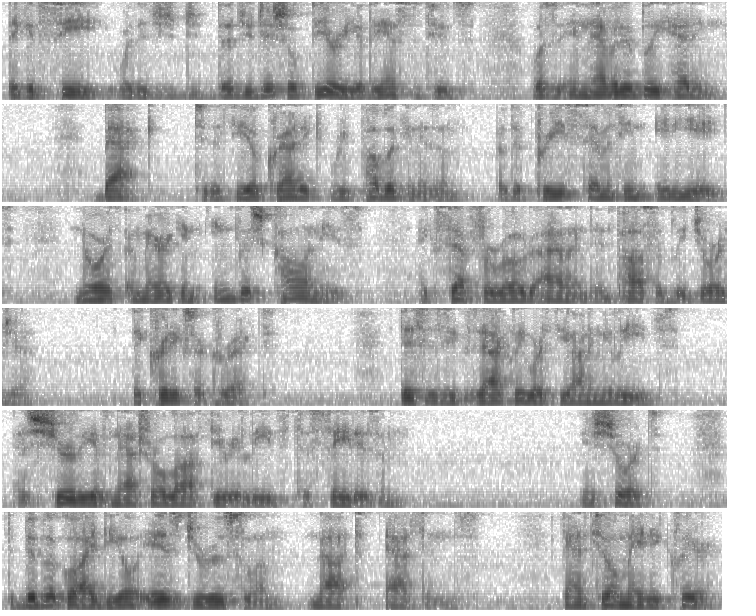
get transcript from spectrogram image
They could see where the, the judicial theory of the Institutes was inevitably heading back to the theocratic republicanism of the pre 1788 North American English colonies, except for Rhode Island and possibly Georgia. The critics are correct. This is exactly where theonomy leads as surely as natural law theory leads to sadism. In short, the biblical ideal is Jerusalem, not Athens. Van Til made it clear,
